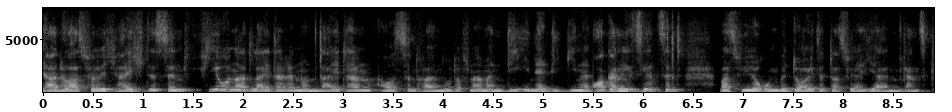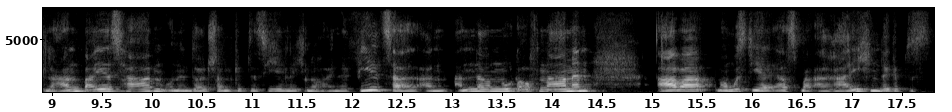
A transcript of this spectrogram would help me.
Ja, du hast völlig recht. Es sind 400 Leiterinnen und Leitern aus zentralen Notaufnahmen, die in der DIGINA organisiert sind, was wiederum bedeutet, dass wir hier einen ganz klaren Bias haben. Und in Deutschland gibt es sicherlich noch eine Vielzahl an anderen Notaufnahmen. Aber man muss die ja erstmal erreichen. Da gibt es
